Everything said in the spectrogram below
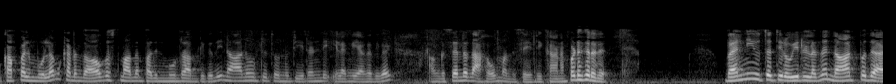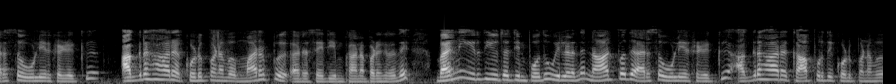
கப்பல் மூலம் கடந்த ஆகஸ்ட் மாதம் பதிமூன்றாம் தேதி நானூற்று தொன்னூற்றி இரண்டு இலங்கை அகதிகள் அங்கு சென்றதாகவும் அந்த செய்தி காணப்படுகிறது. வன்னி யுத்தத்தில் உயிரிழந்த நாற்பது அரச ஊழியர்களுக்கு அக்ரஹார கொடுப்பனவு மறுப்பு என்ற செய்தியும் காணப்படுகிறது. வன்னி இறுதி யுத்தத்தின் போது உயிரிழந்த நாற்பது அரச ஊழியர்களுக்கு அக்ரஹார காப்புறுதி கொடுப்பனவு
